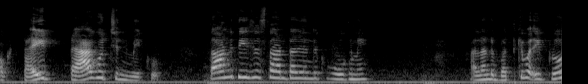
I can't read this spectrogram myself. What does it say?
ఒక టైట్ ట్యాగ్ వచ్చింది మీకు. దాన్ని తీసేస్తా అంటారు ఎందుకు ఊకని? అలాంటి బతికి ఇప్పుడు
